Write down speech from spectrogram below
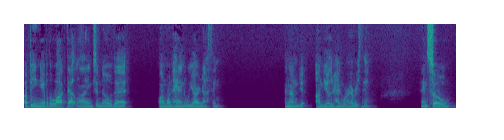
of being able to walk that line to know that on one hand we are nothing and on the, on the other hand we're everything. And so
